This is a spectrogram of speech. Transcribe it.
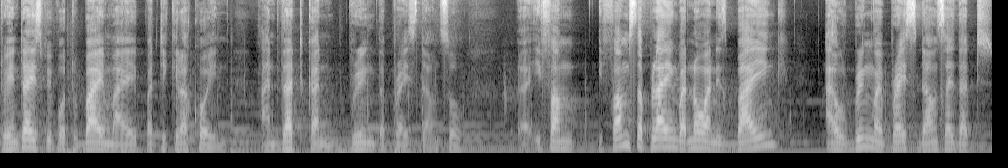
to entice people to buy my particular coin, and that can bring the price down. So uh, if I'm if I'm supplying but no one is buying, I will bring my price down that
